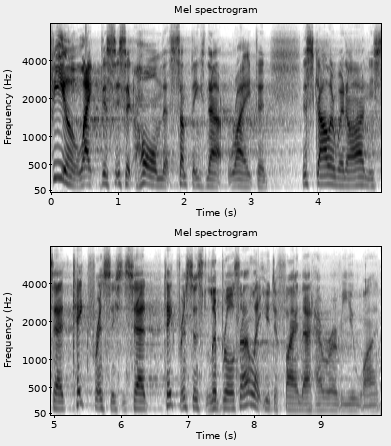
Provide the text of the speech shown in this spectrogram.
feel like this isn't home, that something's not right. And this scholar went on and he said, take for instance, he said, take for instance liberals, and I'll let you define that however you want.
